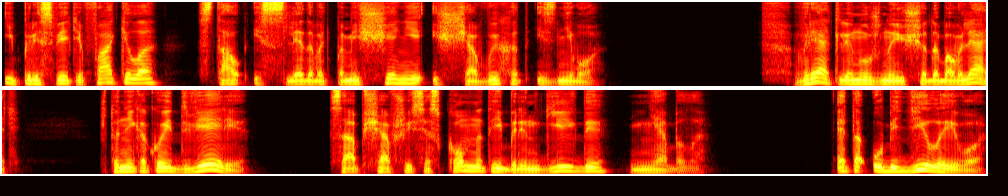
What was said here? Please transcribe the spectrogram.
и при свете факела стал исследовать помещение, ища выход из него. Вряд ли нужно еще добавлять, что никакой двери, сообщавшейся с комнатой Брингильды, не было. Это убедило его,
